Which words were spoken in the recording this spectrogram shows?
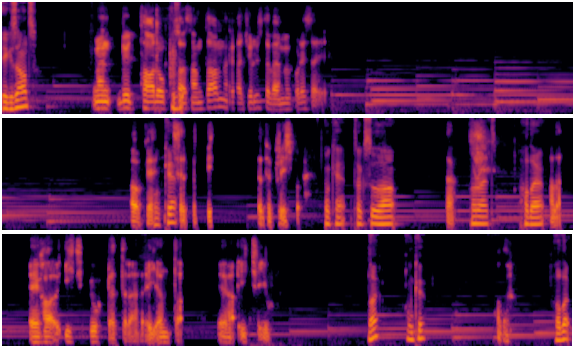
ikke sant? Men du tar det opp av samtalen. Jeg har ikke lyst til å være med på det, sier jeg. OK. Setter, pris, setter pris på det. Ok, takk skal du ha. All right, ha det. Jeg har ikke gjort dette der. Jeg gjentar. Jeg har ikke gjort Nei, ok. Ha det. Ha det.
